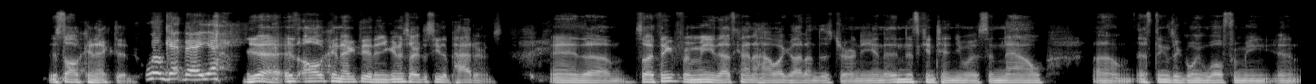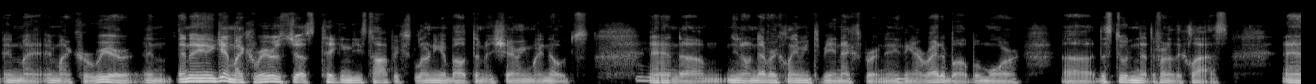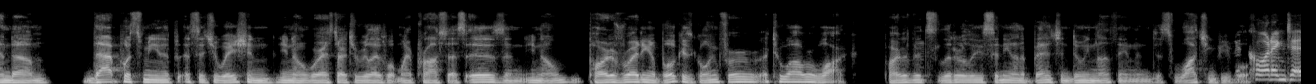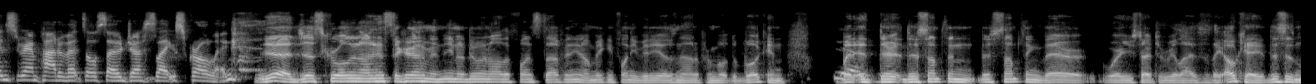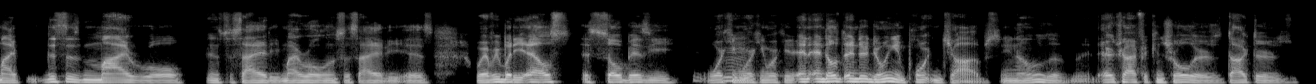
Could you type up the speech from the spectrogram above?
It's all connected. We'll get there yeah. Yeah it's all connected and you're going to start to see the patterns. And um so i think for me that's kind of how i got on this journey and, and it's continuous and now um, as things are going well for me in, in my in my career. And and again my career is just taking these topics learning about them and sharing my notes. Mm-hmm. and um, you know never claiming to be an expert in anything i write about but more uh, the student at the front of the class. And um, that puts me in a, a, situation you know where i start to realize what my process is. And you know part of writing a book is going for a two hour walk Part of it's mm-hmm. literally sitting on a bench and doing nothing and just watching people. According to Instagram, part of it's also just like scrolling. yeah, just scrolling on Instagram and you know doing all the fun stuff and you know making funny videos now to promote the book and yeah. but it, there, there's something there's something there where you start to realize it's like okay this is my this is my role in society my role in society is where everybody else is so busy working, mm. working, working, and and, and they're doing important jobs. You know, the air traffic controllers, doctors,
